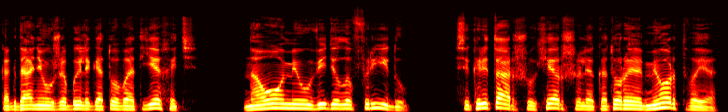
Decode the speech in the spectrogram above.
Когда они уже были готовы отъехать, Наоми увидела Фриду, секретаршу Хершеля, которая, мертвая,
